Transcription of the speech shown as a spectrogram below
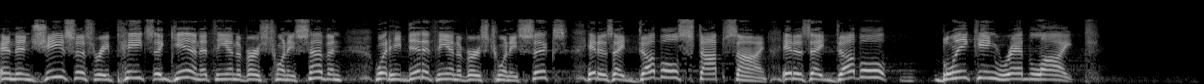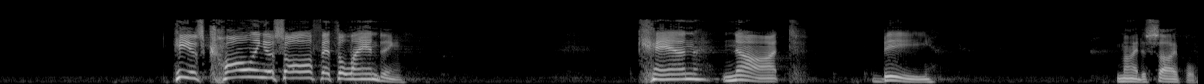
And then Jesus repeats again at the end of verse 27 what he did at the end of verse 26. It is a double stop sign. It is a double blinking red light. He is calling us off at the landing. Cannot be my disciple.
